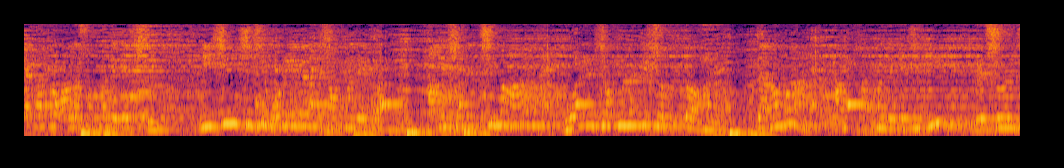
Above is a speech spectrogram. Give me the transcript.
দেখার পর ভালো স্বপ্ন দেখেছি। নিশিন শেষে ভোরের বেলায় স্বপ্ন দেখলাম। আমি শুনেছি, মা ভোরের স্বপ্ন নাকি সত্য হয়? জানো মা, আমি স্বপ্ন দেখেছি কি? সূর্য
